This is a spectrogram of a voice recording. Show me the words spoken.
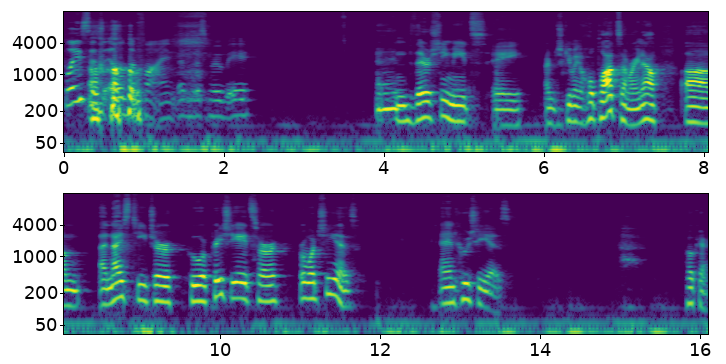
place is ill defined in this movie. And there she meets a. I'm just giving a whole plot summary now. Um, a nice teacher who appreciates her for what she is and who she is. Okay.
